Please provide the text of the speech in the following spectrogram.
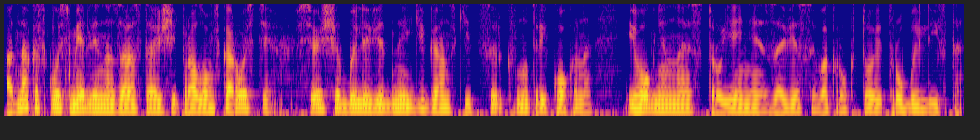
Однако сквозь медленно зарастающий пролом в коросте все еще были видны гигантский цирк внутри кокона и огненное струение завесы вокруг той трубы лифта.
